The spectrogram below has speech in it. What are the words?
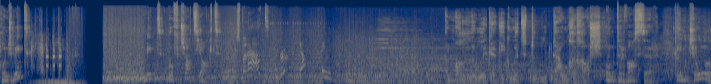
Kommst du mit? Mit auf die Schatzjagd. Bist du bereit? Mhm. Ja, bin Mal schauen, wie gut du tauchen kannst. Unter Wasser, im Dschungel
